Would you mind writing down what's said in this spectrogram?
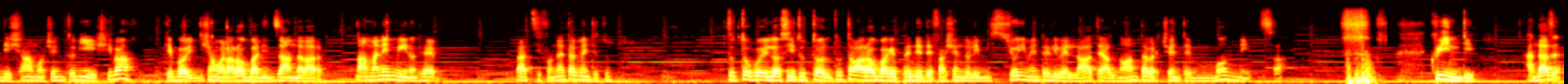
diciamo 110 va che poi diciamo la roba di Zandalar no ma nemmeno cioè ragazzi fondamentalmente tut, tutto quello sì tutto, tutta la roba che prendete facendo le missioni mentre livellate al 90% è monnezza quindi andate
